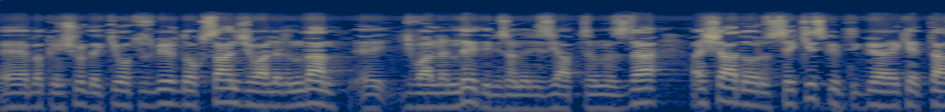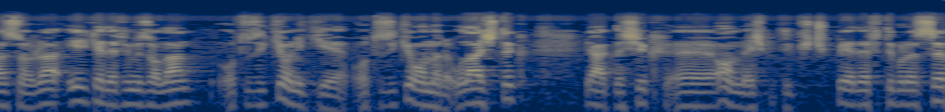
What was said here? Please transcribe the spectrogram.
e, bakın şuradaki 31.90 civarlarından e, civarlarındaydı biz analiz yaptığımızda aşağı doğru 8 piplik bir hareketten sonra ilk hedefimiz olan 32.12'ye 32.10'lara ulaştık. Yaklaşık e, 15 piplik küçük bir hedefti burası.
